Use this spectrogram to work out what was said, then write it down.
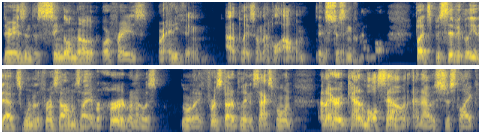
There isn't a single note or phrase or anything out of place on that whole album. It's just yeah. incredible. But specifically, that's one of the first albums I ever heard when I was when I first started playing the saxophone, and I heard Cannonball Sound, and I was just like,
